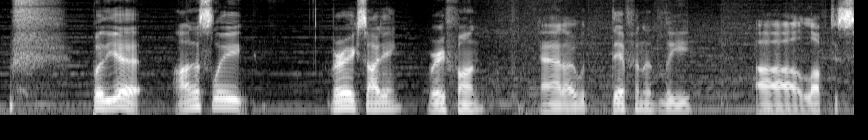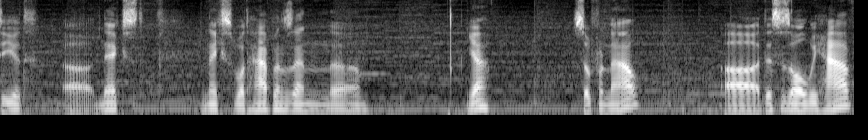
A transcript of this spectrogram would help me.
but yeah, honestly, very exciting, very fun, and I would definitely uh, love to see it uh, next. Next, what happens, and um, yeah. So for now, uh, this is all we have,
